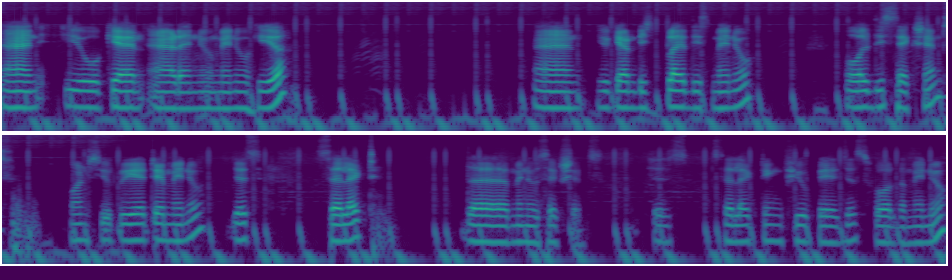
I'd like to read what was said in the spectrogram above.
and you can add a new menu here. And you can display this menu all these sections. Once you create a menu just select the menu sections. Is selecting few pages for the menu.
